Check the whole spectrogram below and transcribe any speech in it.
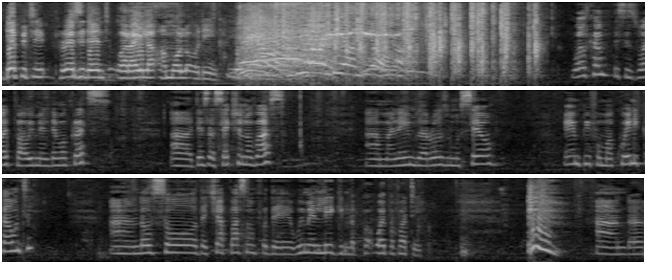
deputy president wa Raila Amolo Odinga. Welcome. This is Wiper Women Democrats. Uh, just a section of us. Uh, my name is Rose Museo, MP for Makueni County, and also the chairperson for the Women League in the Wiper Party. and uh,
